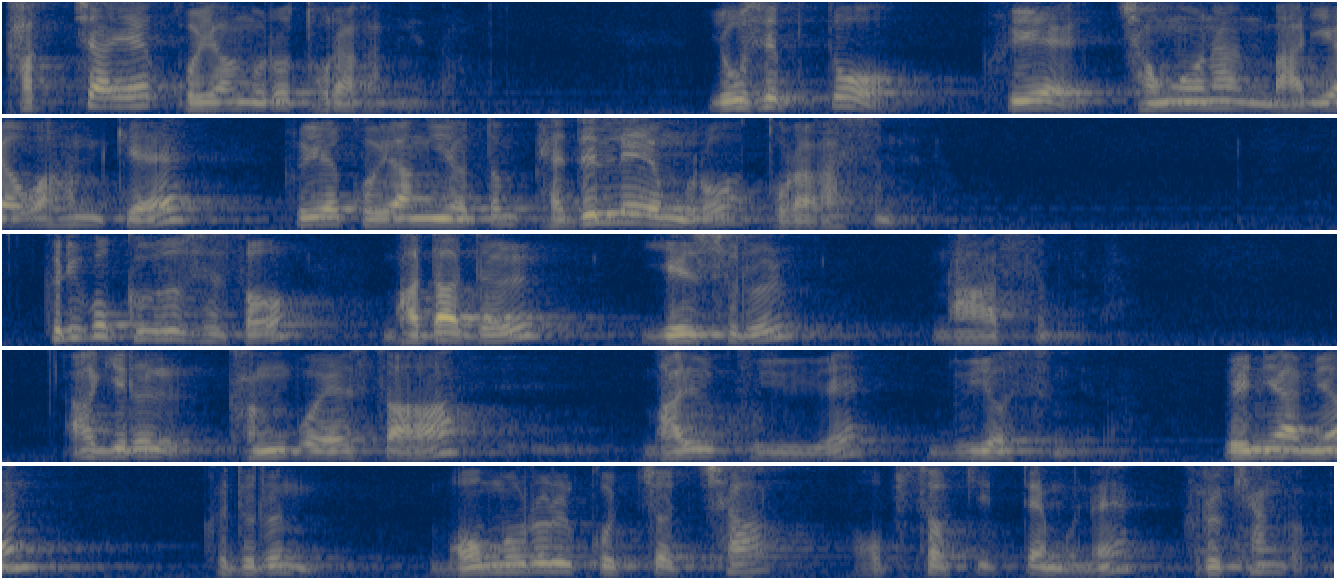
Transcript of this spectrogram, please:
각자의 고향으로 돌아갑니다. 요셉도 그의 정원한 마리아와 함께 그의 고향이었던 베들레헴으로 돌아갔습니다. 그리고 그곳에서 맏아들 예수를 낳았습니다. 아기를 강보에 쌓아 말구유에 누였습니다. 왜냐하면 그들은 머무를 곳조차 없었기 때문에 그렇게 한 겁니다.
